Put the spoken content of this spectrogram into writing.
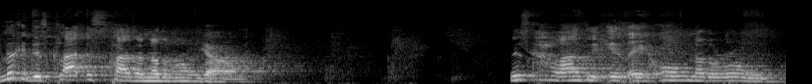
Look at this closet. This closet, is another room, y'all. This closet is a whole nother room.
